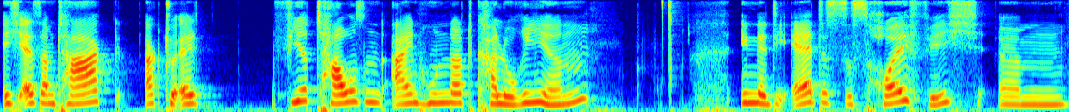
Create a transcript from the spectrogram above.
Ich esse am Tag aktuell 4100 Kalorien. In der Diät ist es häufig ähm,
